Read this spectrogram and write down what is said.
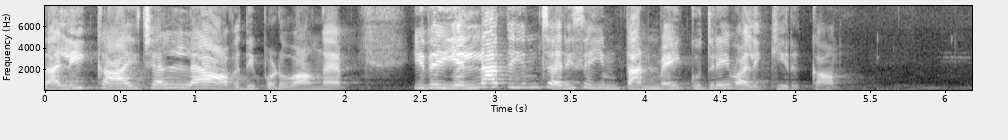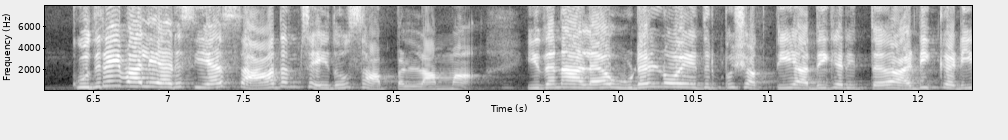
சளி காய்ச்சல்ல அவதிப்படுவாங்க. இதை எல்லாத்தையும் சரி செய்யும் தன்மை குதிரைவாளிக்கு இருக்கான் குதிரைவாலி அரிசியை சாதம் செய்தும் சாப்பிடலாமா? இதனால உடல் நோய் எதிர்ப்பு சக்தி அதிகரித்து அடிக்கடி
